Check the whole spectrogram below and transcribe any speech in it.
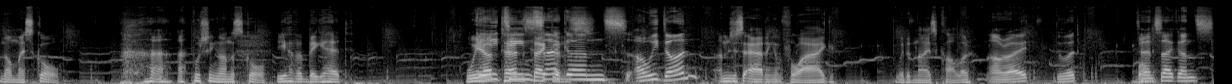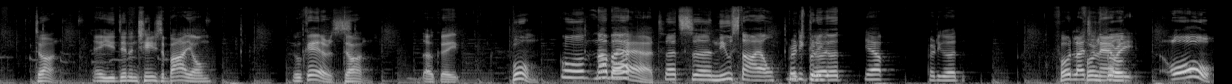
No, my skull. Pushing on the skull. You have a big head. We have 10 18 seconds. Are we done? I'm just adding a flag with a nice color. All right, do it. Boom. 10 seconds. Done. Hey, you didn't change the biome. Who cares? Done. Okay. Boom. Well, Not bad. That's a new style. Pretty Looks pretty good. good. Yep. Pretty good. Vote First legendary. Oh,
